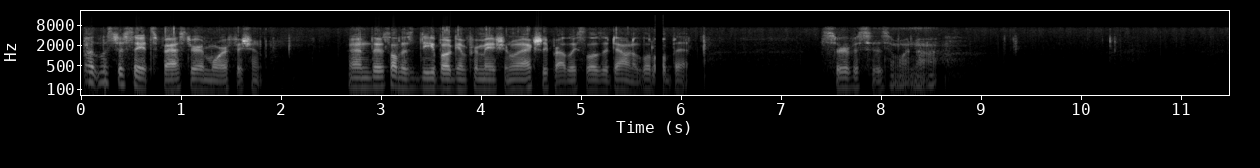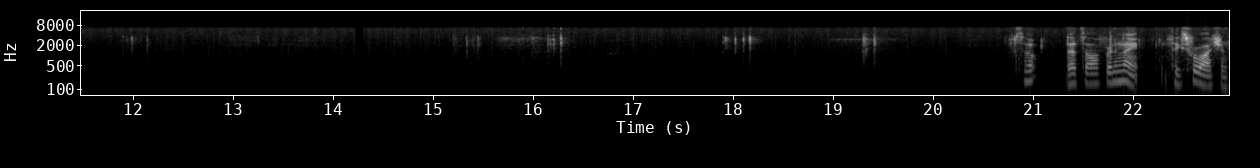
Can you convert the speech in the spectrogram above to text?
But let's just say it's faster and more efficient. And there's all this debug information, which actually probably slows it down a little bit. Services and whatnot. So, that's all for tonight. Thanks for watching.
